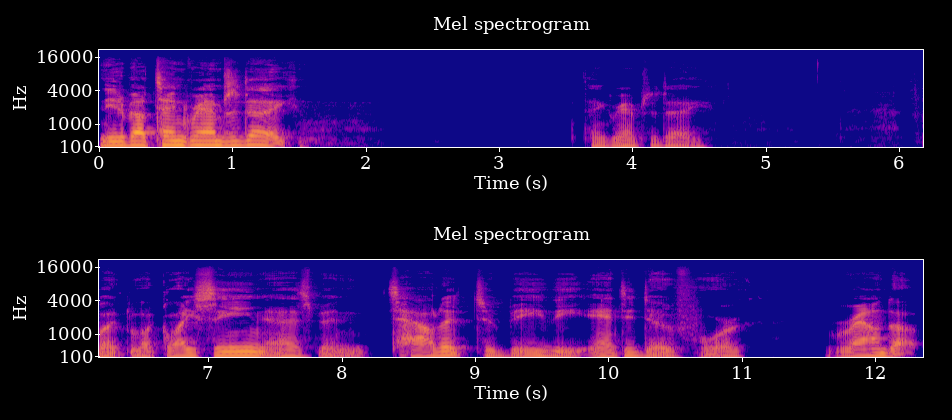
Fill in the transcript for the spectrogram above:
Need about 10 grams a day. 10 grams a day. But look, glycine has been touted to be the antidote for Roundup.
